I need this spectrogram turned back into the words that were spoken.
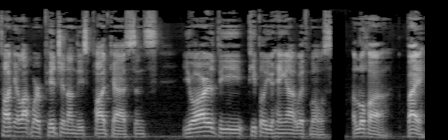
talking a lot more pidgin on these podcasts since you are the people you hang out with most. Aloha. Bye.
